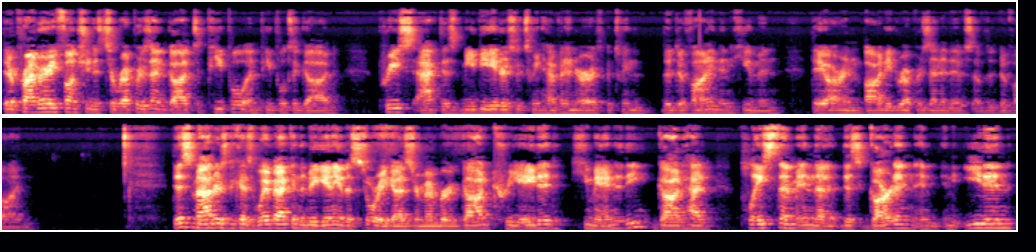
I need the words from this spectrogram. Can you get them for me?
Their primary function is to represent God to people and people to God. Priests act as mediators between heaven and earth, between the divine and human. They are embodied representatives of the divine. This matters because way back in the beginning of the story, guys remember, God created humanity. God had placed them in the this garden in, in Eden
